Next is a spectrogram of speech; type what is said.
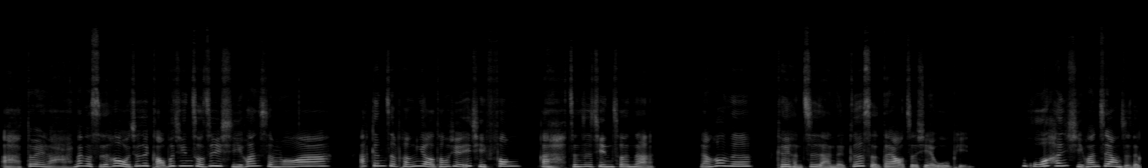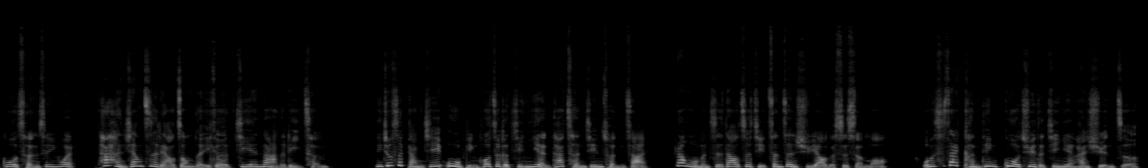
啊，对啦，那个时候我就是搞不清楚自己喜欢什么啊啊，跟着朋友同学一起疯啊，真是青春呐！然后呢，可以很自然的割舍掉这些物品。我很喜欢这样子的过程，是因为它很像治疗中的一个接纳的历程。你就是感激物品或这个经验，它曾经存在，让我们知道自己真正需要的是什么。我们是在肯定过去的经验和选择。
